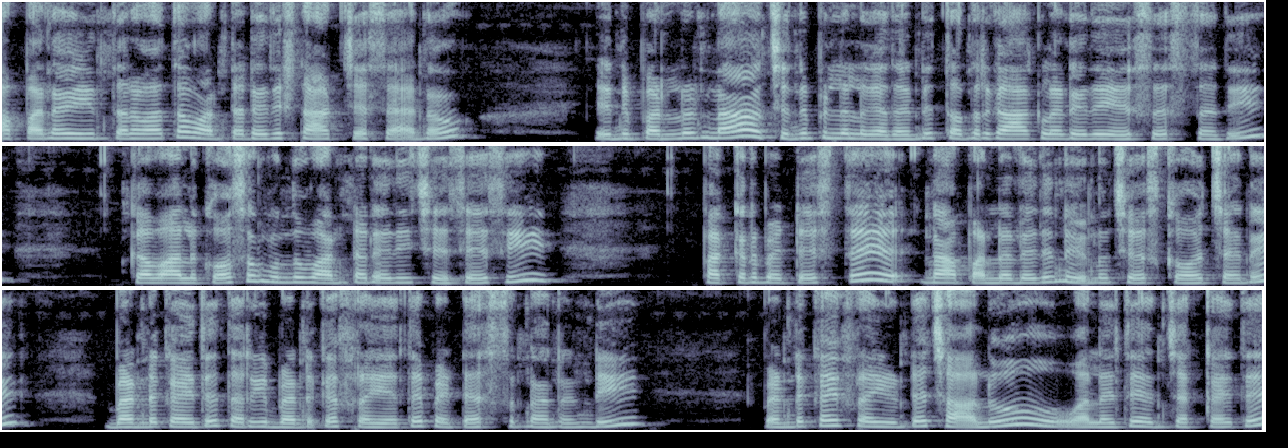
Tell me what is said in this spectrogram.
ఆ పని అయిన తర్వాత వంట అనేది స్టార్ట్ చేశాను. ఎన్ని పనులున్నా చిన్నపిల్లలు కదండి తొందరగా ఆకలి అనేది వేసేస్తుంది. ఇంకా వాళ్ళ కోసం ముందు వంట అనేది చేసేసి పక్కన పెట్టేస్తే నా పనులు అనేది నేను చేసుకోవచ్చని బెండకాయ అయితే తరిగి బెండకాయ ఫ్రై అయితే పెట్టేస్తున్నానండి. బెండకాయ ఫ్రై ఉంటే చాలు వాళ్ళైతే ఎంచక్క అయితే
